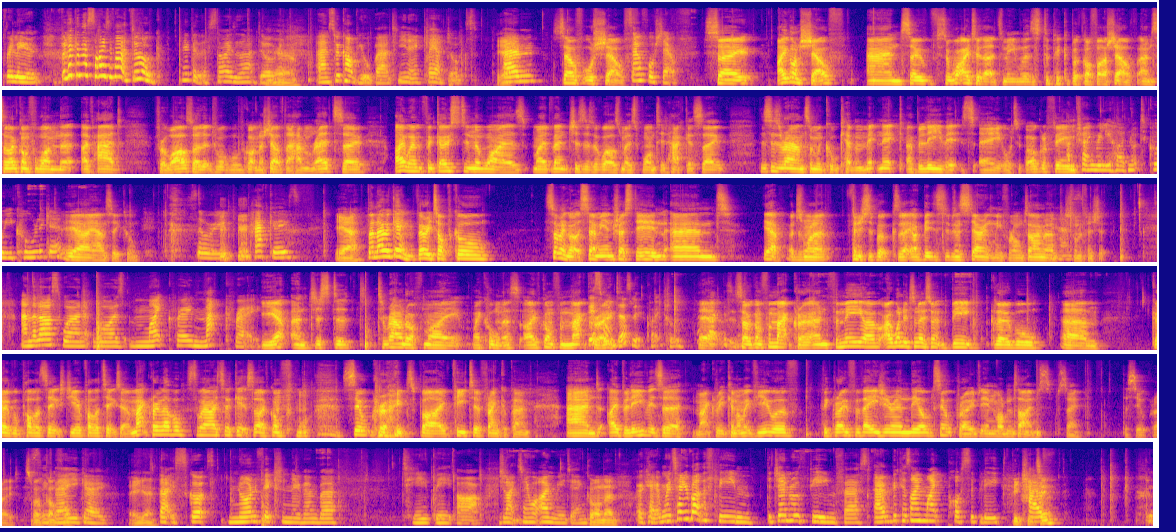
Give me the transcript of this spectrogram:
brilliant. But look at the size of that dog. Look at the size of that dog. Yeah. Um, so it can't be all bad. You know, they have dogs. Yeah. Um, self or shelf. self or shelf? So I gone shelf, and so so what I took that to mean was to pick a book off our shelf, and so I've gone for one that I've had for a while. So I looked at what we've got on the shelf that I haven't read. So I went for Ghost in the Wires: My Adventures as a World's Most Wanted Hacker. So this is around someone called Kevin Mitnick. I believe it's a autobiography. I'm trying really hard not to call you cool again. yeah, I am so cool. Sorry. Hackers. Yeah, but no, again, very topical. Something I got semi interest in, and yeah, I just want to finish this book because I've been it's been staring at me for a long time, and I It just want to finish it. And the last one was micro macro. Yeah, and just to to round off my my coolness, I've gone for macro. This one does look quite cool. I yeah, like so I've gone for macro, and for me, I, I wanted to know something big, global, um, global politics, geopolitics at a macro level. That's the way I took it. So I've gone for Silk Roads by Peter Frankopan, and I believe it's a macroeconomic view of the growth of Asia and the old Silk Road in modern times. So the Silk Road. That's what So I've gone there for. you go. There you go. That is Scott's non-fiction November TBR. Would you like to know what I'm reading? Go on then. Okay, I'm going to tell you about the theme, the general theme first, um, because I might possibly Be have- cheating.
